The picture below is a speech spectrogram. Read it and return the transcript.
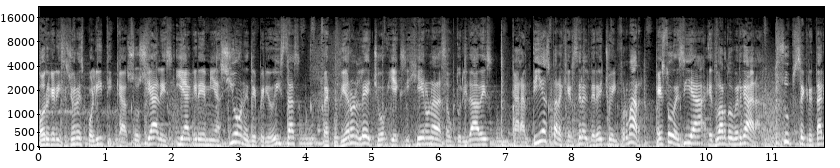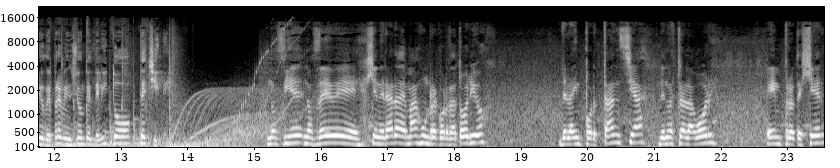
Organizaciones políticas, sociales y agremiaciones de periodistas repudiaron el hecho y exigieron a las autoridades garantías para ejercer el derecho a informar. Esto decía Eduardo Vergara, subsecretario de Prevención del Delito de Chile. Nos, nos debe generar además un recordatorio de la importancia de nuestra labor en proteger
